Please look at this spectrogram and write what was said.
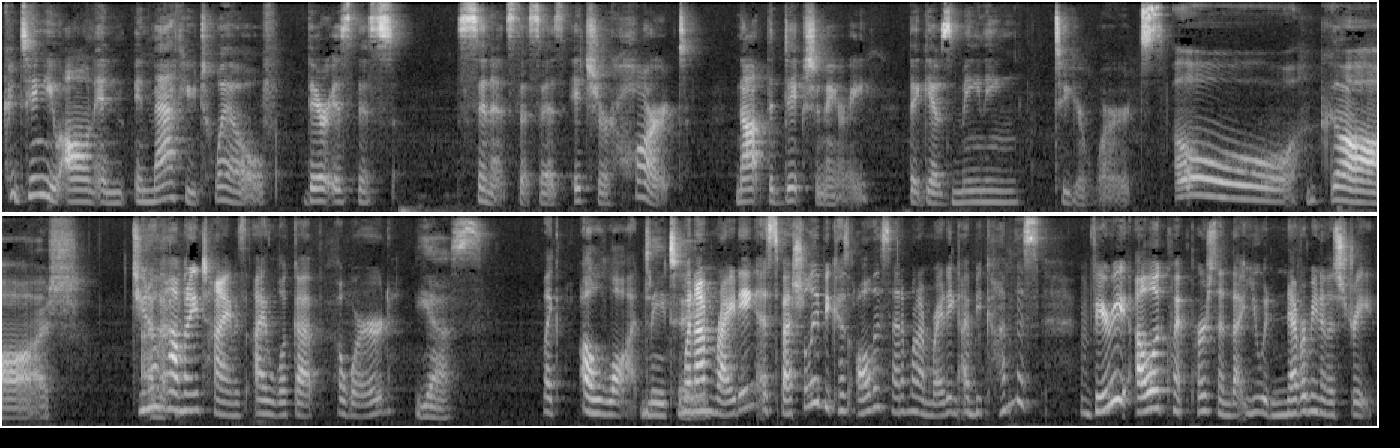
continue on in, in Matthew 12, there is this sentence that says, it's your heart, not the dictionary, that gives meaning to your words. oh. Gosh. Do you know, know. how many times I look up a word? Yes. Like a lot. Me too. When I'm writing, especially because all of a sudden when I'm writing, I become this very eloquent person that you would never meet in the street.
